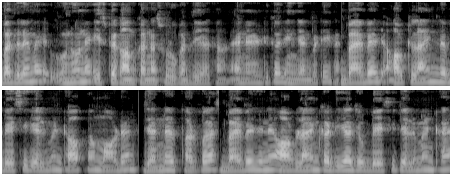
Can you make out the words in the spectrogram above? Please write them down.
बदले में उन्होंने इस पे काम करना शुरू कर दिया था। एनालिटिकल इंजन पे, ठीक है? Babbage outline the basic element of a modern general purpose Babbage ने आउटलाइन कर दिया जो बेसिक एलिमेंट है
